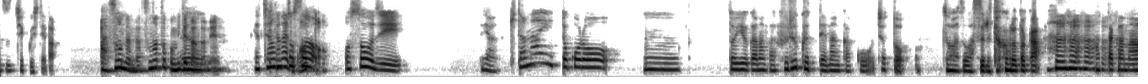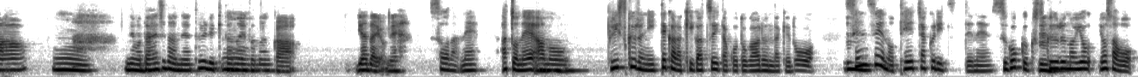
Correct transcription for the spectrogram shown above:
ずチェックしてた。あ、そうなんだ。そんなとこ見てたんだね。いや、ちゃんとさ、お掃除、いや、汚いところ、うん、というかなんか古くってなんかこう、ちょっとゾワゾワするところとか あったかな。うん、でも大事だね。トイレ汚いとなんか嫌だよね。そうだね。あとね、あの、プリスクールに行ってから気がついたことがあるんだけど、うん。先生の定着率ってね、すごくスクールのよ、良さを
